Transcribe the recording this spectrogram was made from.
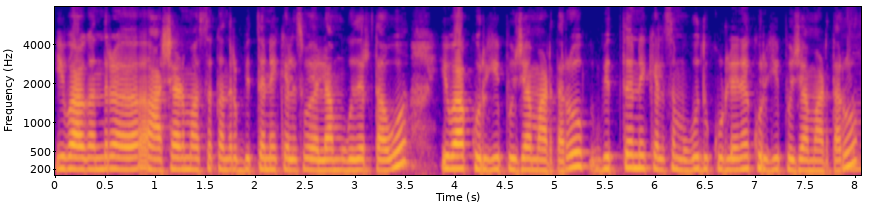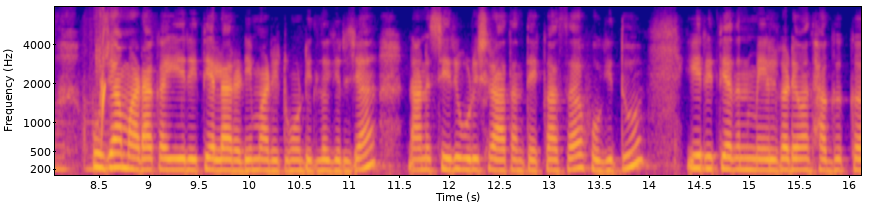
ಇವಾಗಂದ್ರೆ ಆಷಾಢ ಮಾಸಕ್ಕಂದ್ರೆ ಬಿತ್ತನೆ ಕೆಲಸ ಎಲ್ಲ ಮುಗಿದಿರ್ತಾವು. ಇವಾಗ ಕುರುಗಿ ಪೂಜೆ ಮಾಡ್ತಾರು. ಬಿತ್ತನೆ ಕೆಲಸ ಮುಗಿದು ಕೂಡಲೇ ಕುರುಗಿ ಪೂಜೆ ಮಾಡ್ತಾರು. ಪೂಜೆ ಮಾಡಾಕ ಈ ರೀತಿ ಎಲ್ಲ ರೆಡಿ ಮಾಡಿ ಇಟ್ಕೊಂಡಿದ್ಲು ಗಿರಿಜಾ. ನಾನು ಸೀರೆ ಉಡಿಸ್ರಾತಂತೆ ಕಾಸ ಹೋಗಿದ್ದು, ಈ ರೀತಿ ಅದನ್ನು ಮೇಲ್ಗಡೆ ಒಂದು ಹಗ್ಗಕ್ಕೆ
